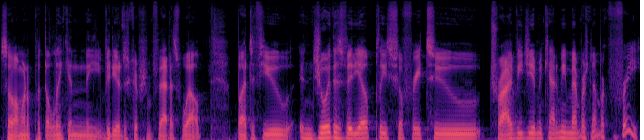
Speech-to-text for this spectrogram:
So I'm going to put the link in the video description for that as well. But if you enjoy this video, please feel free to try VGM Academy Members Network for free.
